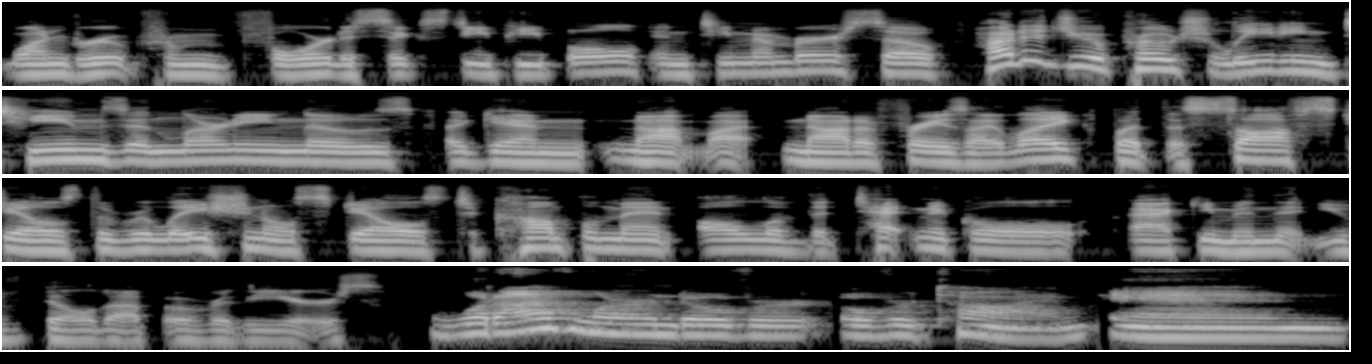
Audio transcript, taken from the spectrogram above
one group from four to 60 people in team members. So, how did you approach leading teams and learning those, again, not my, not a phrase I like, but the soft skills, the relational skills to complement all of the technical acumen that you've built up over the years? What I've learned over over time and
